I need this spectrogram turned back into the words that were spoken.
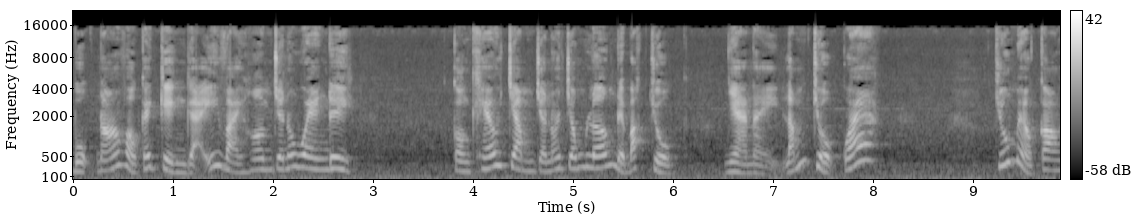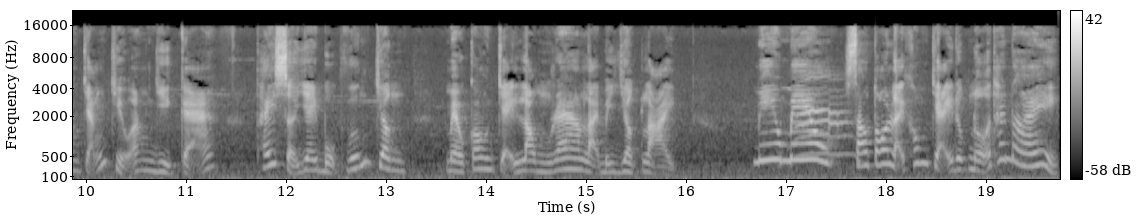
buộc nó vào cái kiềng gãy vài hôm cho nó quen đi. Còn khéo chăm cho nó chống lớn để bắt chuột. Nhà này lắm chuột quá. Chú mèo con chẳng chịu ăn gì cả. Thấy sợi dây buộc vướng chân, mèo con chạy lòng ra lại bị giật lại. Meo meo sao tôi lại không chạy được nữa thế này?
